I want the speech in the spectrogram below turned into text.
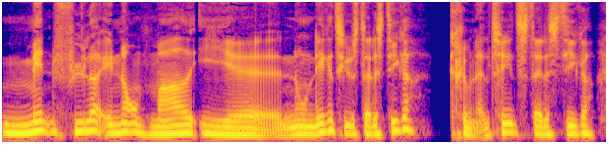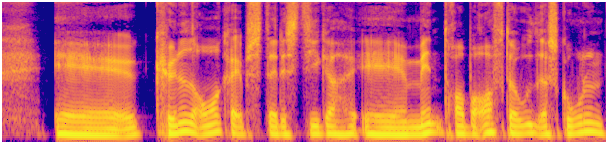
mænd fylder enormt meget i øh, nogle negative statistikker, kriminalitetsstatistikker, øh, kønnet overgrebsstatistikker, øh, mænd dropper oftere ud af skolen.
